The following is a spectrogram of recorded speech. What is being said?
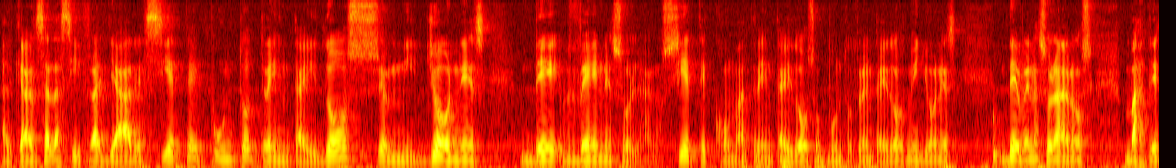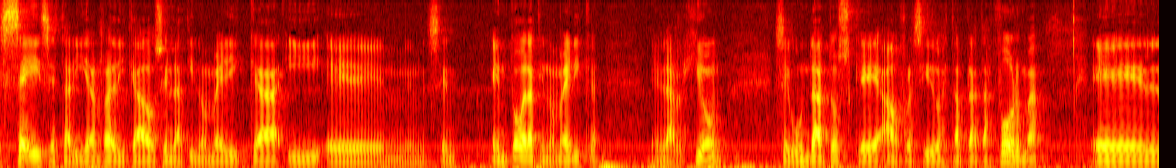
alcanza la cifra ya de 7.32 millones de venezolanos, 7,32 o 32 millones de venezolanos, más de 6 estarían radicados en Latinoamérica y en, toda Latinoamérica, en la región, según datos que ha ofrecido esta plataforma. Eh,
